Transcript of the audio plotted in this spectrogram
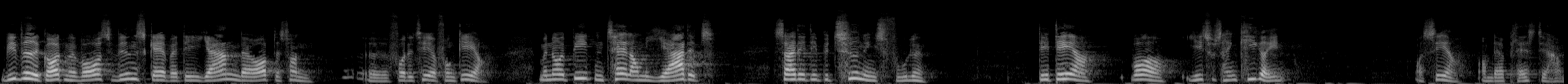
Vi ved godt med vores videnskab, at det er hjernen der op der sådan øh, får det til at fungere. Men når Bibelen taler om hjertet, så er det det betydningsfulde. Det er der, hvor Jesus han kigger ind og ser, om der er plads til ham.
